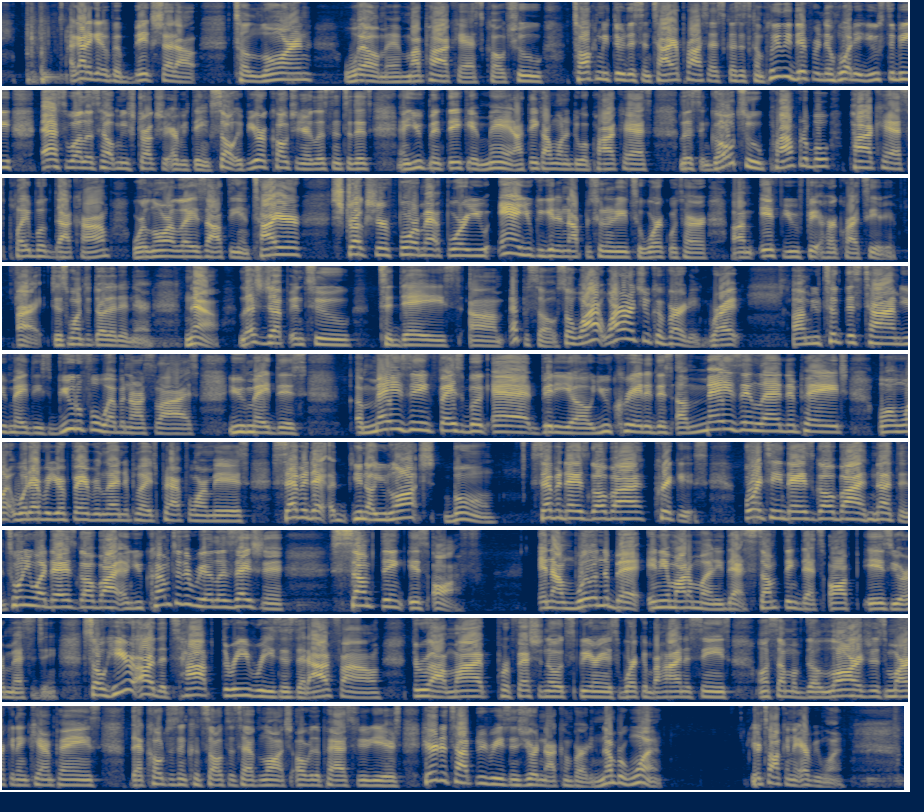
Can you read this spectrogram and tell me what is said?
I got to give a big shout out to Lauren Wellman, my podcast coach, who talked me through this entire process because it's completely different than what it used to be, as well as helped me structure everything. So if you're a coach and you're listening to this and you've been thinking, man, I think I want to do a podcast, listen, go to profitablepodcastplaybook.com where Lauren lays out the entire structure format for you, and you can get an opportunity to work with her um, if you fit her criteria. All right, just want to throw that in there. Now, let's jump into today's um, episode. So, why why aren't you converting? Right? Um, you took this time. You've made these beautiful webinar slides. You've made this amazing Facebook ad video. You created this amazing landing page on what, whatever your favorite landing page platform is. Seven day, you know, you launch, boom. Seven days go by, crickets. 14 days go by, nothing. 21 days go by, and you come to the realization something is off. And I'm willing to bet any amount of money that something that's off is your messaging. So here are the top three reasons that I found throughout my professional experience working behind the scenes on some of the largest marketing campaigns that coaches and consultants have launched over the past few years. Here are the top three reasons you're not converting. Number one, you're talking to everyone.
